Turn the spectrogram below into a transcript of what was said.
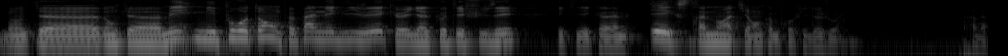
Donc, euh, donc euh, mais, mais pour autant, on peut pas négliger qu'il y a le côté fusée et qu'il est quand même extrêmement attirant comme profil de joueur. Très bien,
